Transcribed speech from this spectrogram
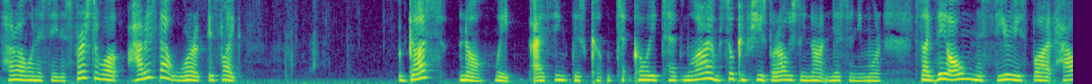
how do I want to say this? First of all, how does that work? It's like Gust. No, wait. I think this Koei Tecmo. I'm so confused, but obviously not NIS anymore. It's like they own the series, but how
